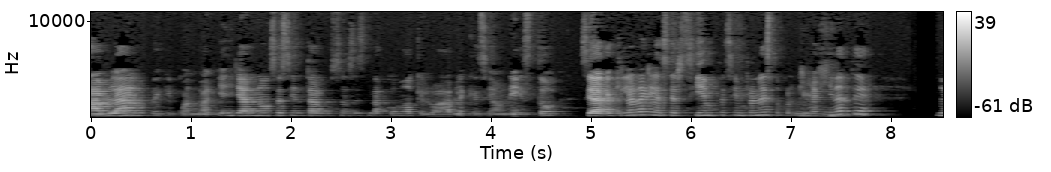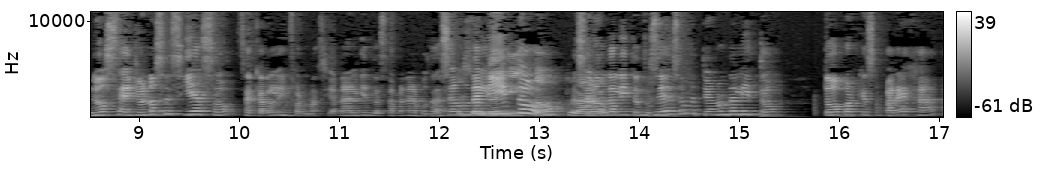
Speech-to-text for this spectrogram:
hablar de que cuando alguien ya no se sienta a gusto, no se sienta cómodo, que lo hable, que sea honesto. O sea, aquí la regla es ser siempre, siempre honesto, porque Ujú. imagínate, no sé, yo no sé si eso, sacarle la información a alguien de esa manera, pues va a ser Pues un delito, un delito. Entonces ella se metió en un delito, todo porque su pareja,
